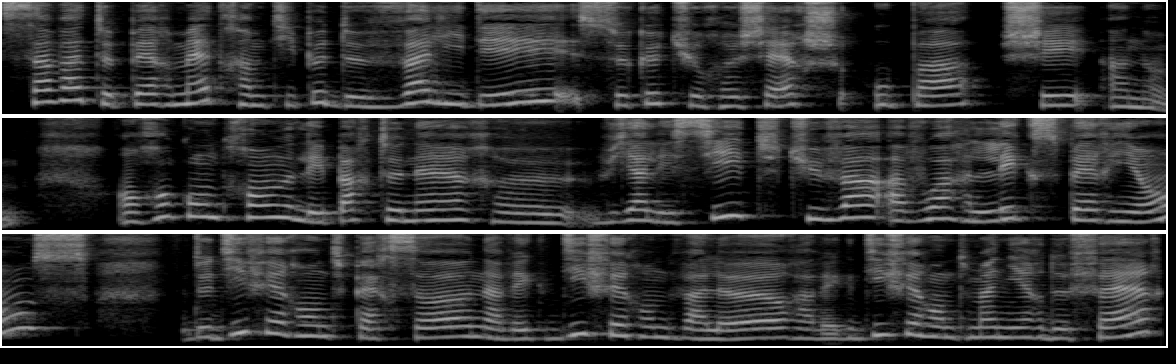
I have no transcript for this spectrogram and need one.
ça va te permettre un petit peu de valider ce que tu recherches ou pas chez un homme. En rencontrant les partenaires euh, via les sites, tu vas avoir l'expérience de différentes personnes avec différentes valeurs, avec différentes manières de faire.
